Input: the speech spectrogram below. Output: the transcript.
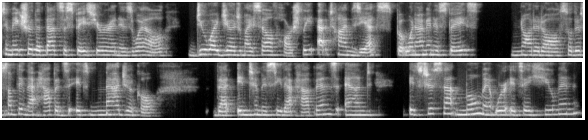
to make sure that that's the space you're in as well. Do I judge myself harshly? At times, yes. But when I'm in a space, not at all. So there's something that happens. It's magical, that intimacy that happens. And it's just that moment where it's a human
